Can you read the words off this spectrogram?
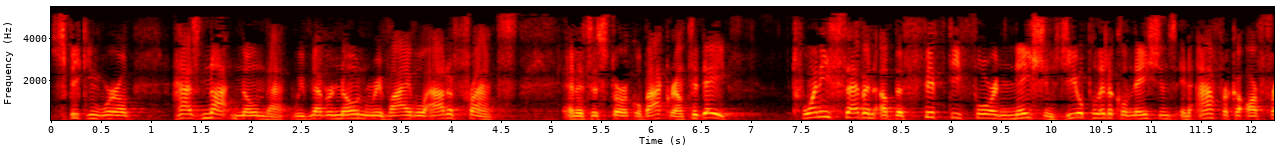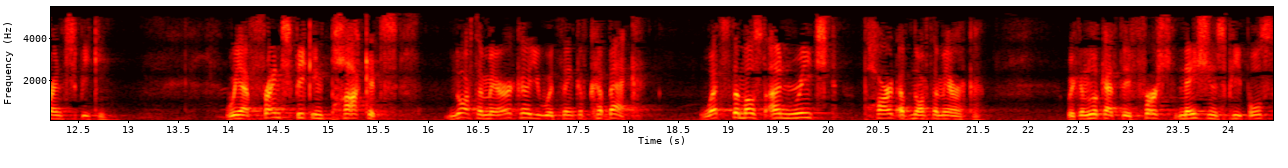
speaking world has not known that. We've never known revival out of France and its historical background. Today, 27 of the 54 nations, geopolitical nations in Africa, are French speaking. We have French speaking pockets North America, you would think of Quebec. What's the most unreached part of North America? We can look at the First Nations peoples,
